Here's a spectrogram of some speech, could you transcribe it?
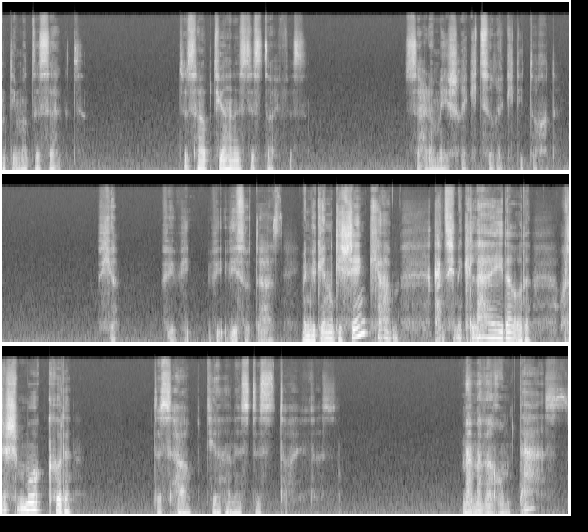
Und die Mutter sagt, das Haupt Johannes des Täufers. Salome schreckt zurück, die Tochter. Ja, wie, wie, wie, wieso das? Ich meine, wir können ein Geschenk haben, ganz schöne Kleider oder, oder Schmuck oder das Haupt Johannes des Täufers. Mama, warum das?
